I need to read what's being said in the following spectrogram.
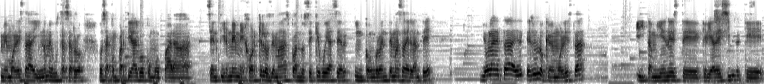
me molesta y no me gusta hacerlo. O sea, compartir algo como para sentirme mejor que los demás cuando sé que voy a ser incongruente más adelante. Yo la neta, e, eso es lo que me molesta y también este, quería decir que,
